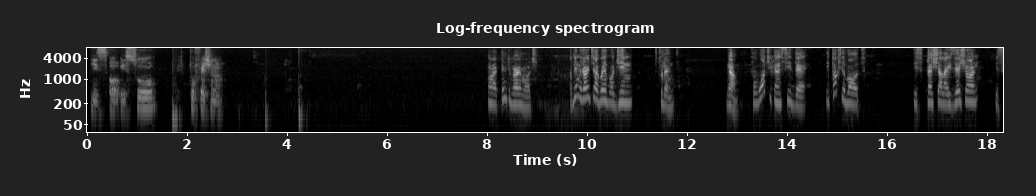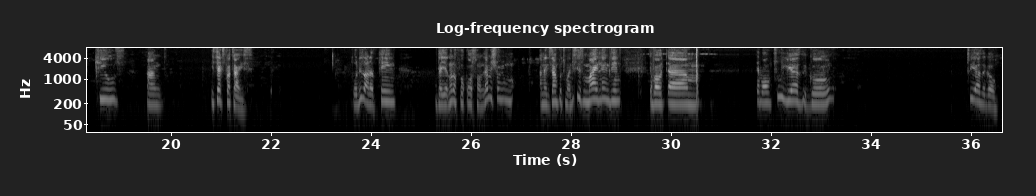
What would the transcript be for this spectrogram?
is or is so professional. All right, thank you very much. I think majority are going for Jane student. Now, for what you can see there, it talks about his specialization, his skills, and his expertise. So these are the things that you're going to focus on. Let me show you an example to my. This is my LinkedIn about um about two years ago. Two years ago.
